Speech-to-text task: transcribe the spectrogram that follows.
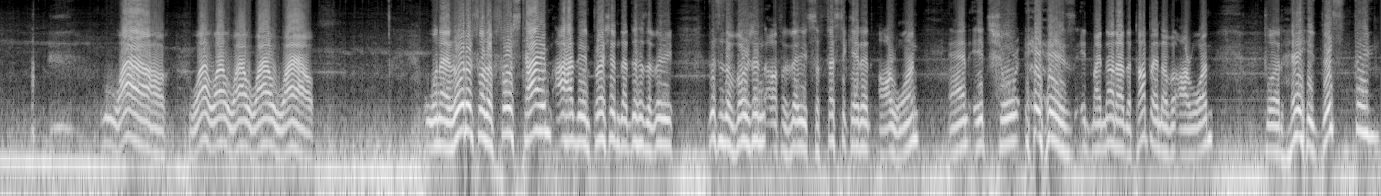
wow. Wow, wow, wow, wow, wow. When I rode it for the first time, I had the impression that this is a very this is a version of a very sophisticated R1 and it sure is. It might not have the top end of an R1, but hey, this thing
